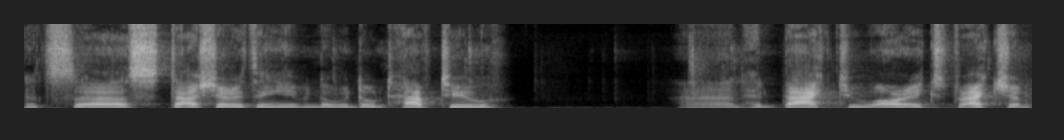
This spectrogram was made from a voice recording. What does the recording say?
Let's uh, stash everything even though we don't have to. And head back to our extraction.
